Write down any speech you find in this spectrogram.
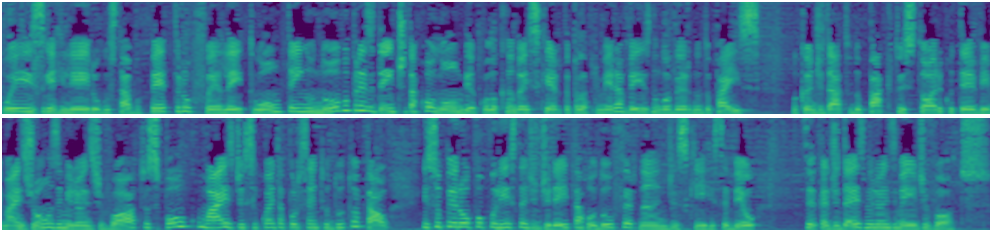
O ex-guerrilheiro Gustavo Petro foi eleito ontem o novo presidente da Colômbia, colocando a esquerda pela primeira vez no governo do país. O candidato do Pacto Histórico teve mais de 11 milhões de votos, pouco mais de 50% do total, e superou o populista de direita Rodolfo Fernandes, que recebeu cerca de 10 milhões e meio de votos,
